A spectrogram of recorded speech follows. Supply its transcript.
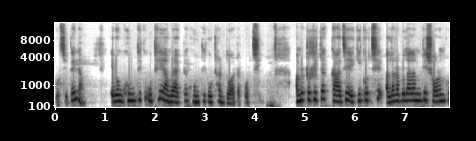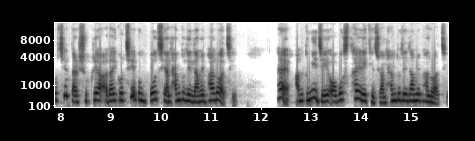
করছি, তাই না? এবং ঘুম থেকে উঠে আমরা একটা ঘুম থেকে উঠার দোয়াটা পড়ছি। আমরা প্রতিটা কাজে কি করছি? আল্লাহ রাবুল আলমকে স্মরণ করছি, তার শুক্রিয়া আদায় করছি এবং বলছি, আলহামদুলিল্লাহ, আমি ভালো আছি। হ্যাঁ আমি তুমি যে অবস্থায় রেখেছো, আলহামদুলিল্লাহ আমি ভালো আছি।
